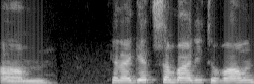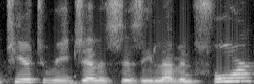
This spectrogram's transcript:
um, can I get somebody to volunteer to read Genesis 11 4?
